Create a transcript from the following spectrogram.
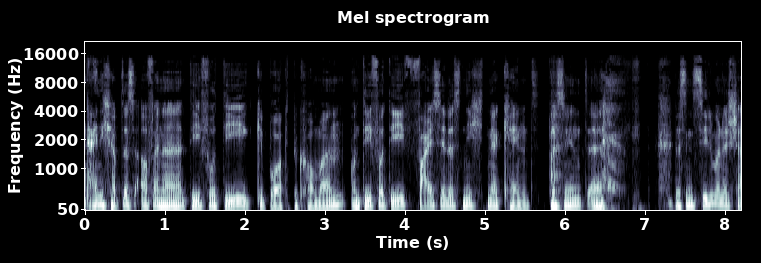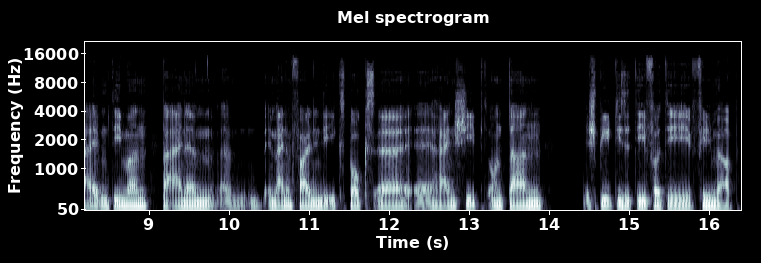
Nein, ich habe das auf einer DVD geborgt bekommen und DVD, falls ihr das nicht mehr kennt, das sind äh, das sind silberne Scheiben, die man bei einem, ähm, in meinem Fall in die Xbox äh, äh reinschiebt und dann spielt diese DVD Filme ab.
